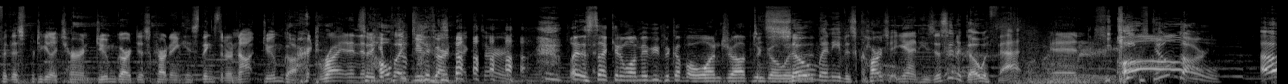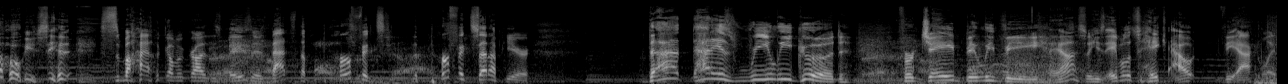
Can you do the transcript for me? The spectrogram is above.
for this particular turn, Doomguard discarding his things that are not Doomguard. Right, and so then he can play Doomguard next turn. play the second one, maybe pick up a one drop to I mean, go with so it. many of his cards, again, he's just going to go with that, and he keeps Oh! Doomguard. Oh, you see a smile come across his face. That's the perfect, the perfect setup here. That that is really good for J. Billy B. Yeah, so he's able to take out the Acolyte.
